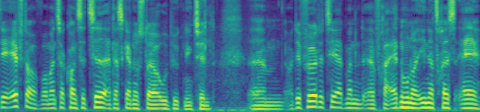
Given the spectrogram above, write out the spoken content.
derefter, hvor man så konstaterede, at der skal noget større udbygning til. Øhm, og det førte til, at man øh, fra 1861 af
